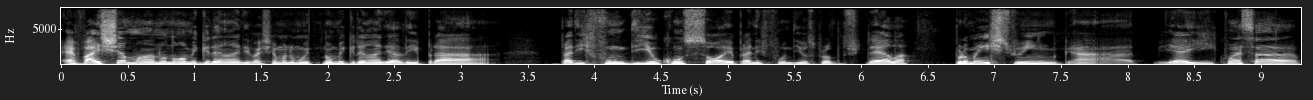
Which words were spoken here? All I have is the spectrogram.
É, vai chamando nome grande, vai chamando muito nome grande ali pra, pra difundir o console, pra difundir os produtos dela pro mainstream. Ah, e aí, com essa.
